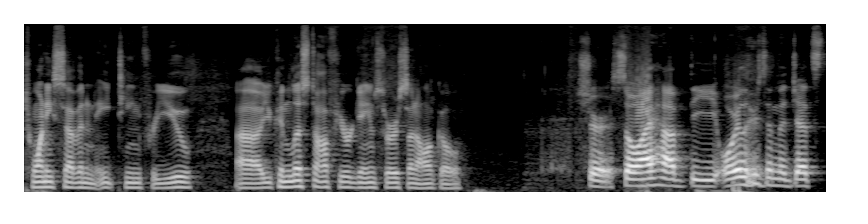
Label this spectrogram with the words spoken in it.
twenty-seven and eighteen for you. Uh, you can list off your games first, and I'll go. Sure. So I have the Oilers and the Jets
